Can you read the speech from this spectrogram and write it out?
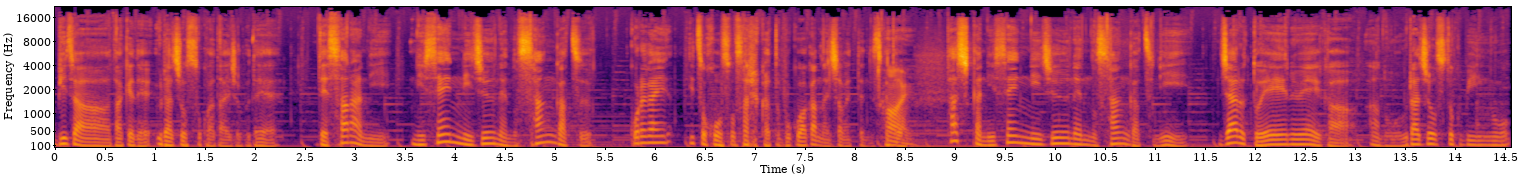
ビザだけでウラジオストクは大丈夫ででさらに2020年の3月これがいつ放送されるかって僕分かんないで喋ってるんですけど、はい。確か2020年の3月に JAL と ANA があのウラジオストク便を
